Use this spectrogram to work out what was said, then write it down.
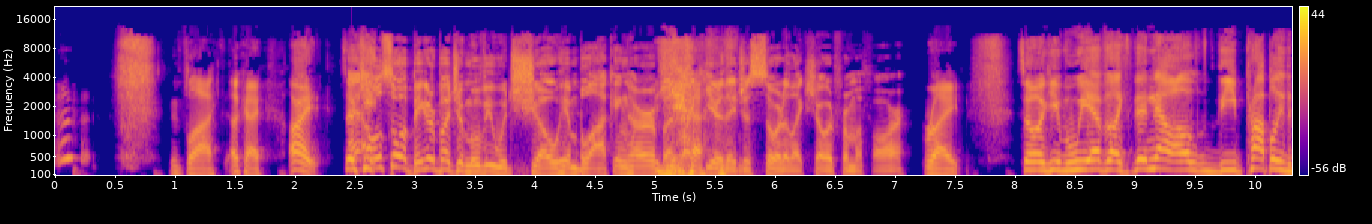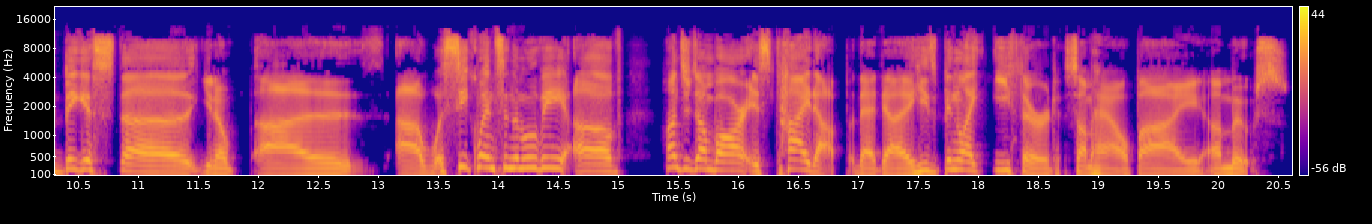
He's blocked. Okay. All right. So also, a bigger budget movie would show him blocking her, but Yeah. like here they just sort of like show it from afar. Right. So okay, we have like the now the probably the biggest uh you know uh uh sequence in the movie of Hunter Dunbar is tied up that uh, he's been like ethered somehow by a moose.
